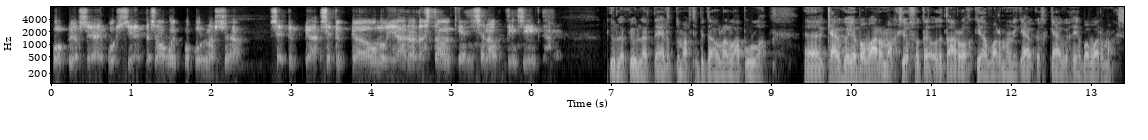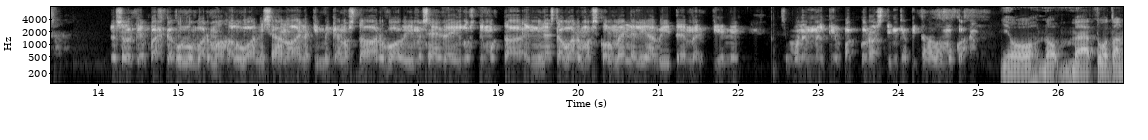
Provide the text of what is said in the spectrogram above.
Kuopiossa jäi pussiin, että se on huippukunnossa ja se tykkää, se tykkää Oulun jääradasta oikein, niin se nauttii siitä. Kyllä, kyllä, että ehdottomasti pitää olla lapulla. Käykö jopa varmaksi, jos otetaan rohkia varma, niin käykö, käykö se jopa varmaksi? Jos oikein pähkähullun varmaan haluaa, niin sehän on ainakin mikä nostaa arvoa viimeiseen reilusti, mutta en minä sitä varmaksi kolmeen, neljään, viiteen merkkiin, niin semmoinen melkein pakkorasti, mikä pitää olla mukana. Joo, no mä tuotan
